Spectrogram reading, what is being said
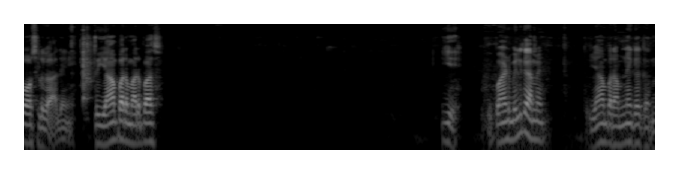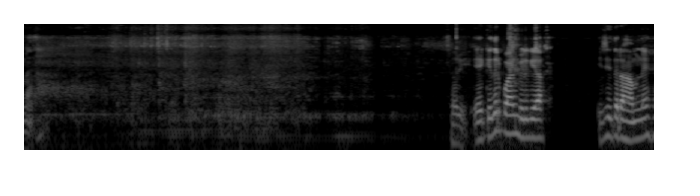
कॉस लगा लेनी तो यहाँ पर हमारे पास ये पॉइंट मिल गया हमें। तो यहाँ पर हमने क्या करना है? सॉरी, एक इधर पॉइंट मिल गया। इसी तरह हमने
